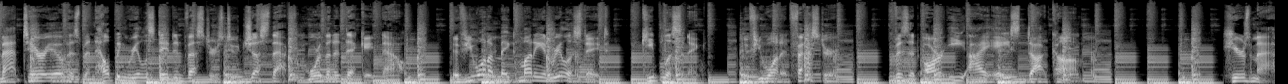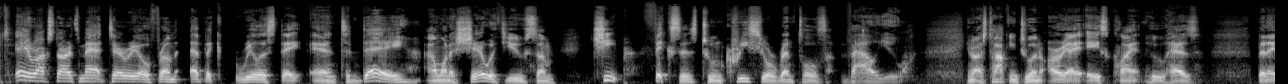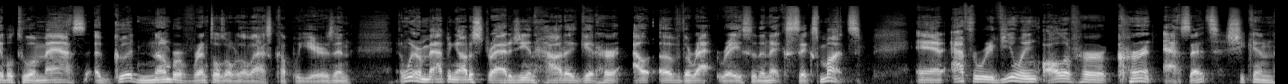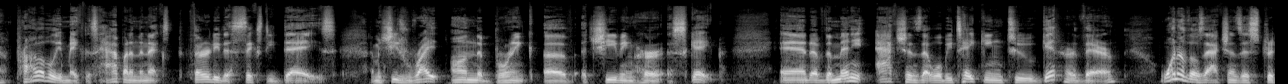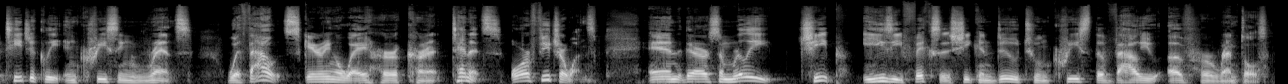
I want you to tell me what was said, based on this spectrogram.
Matt Theriault has been helping real estate investors do just that for more than a decade now. If you want to make money in real estate, keep listening. If you want it faster, visit reiace.com. Here's Matt. Hey, Rockstar, it's Matt Theriault from Epic Real Estate. And today I want to share with you some cheap fixes to increase your rental's value. You know, I was talking to an REI Ace client who has been able to amass a good number of rentals over the last couple years. And, and we were mapping out a strategy and how to get her out of the rat race in the next six months. And after reviewing all of her current assets, she can probably make this happen in the next 30 to 60 days. I mean, she's right on the brink of achieving her escape. And of the many actions that we'll be taking to get her there, one of those actions is strategically increasing rents without scaring away her current tenants or future ones. And there are some really cheap, easy fixes she can do to increase the value of her rentals.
